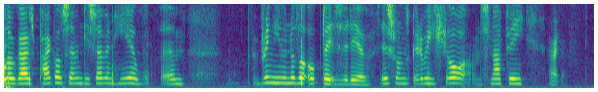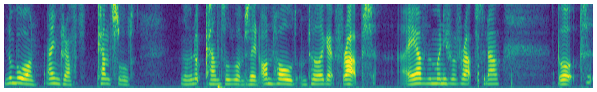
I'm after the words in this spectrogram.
Hello guys, Piegod77 here, um, bringing you another updates video. This one's going to be short and snappy. Alright, number one, Minecraft, cancelled. No, I'm not cancelled, what I'm saying, on hold until I get fraps. I have the money for fraps now, but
